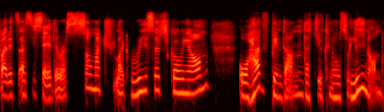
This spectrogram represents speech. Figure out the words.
But it's, as you say, there are so much like research going on or have been done that you can also lean on.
